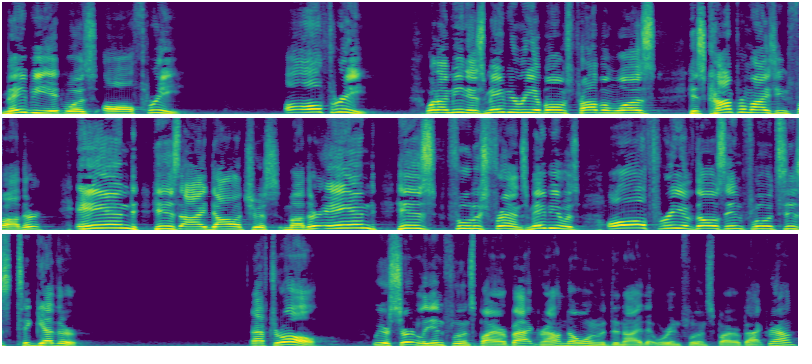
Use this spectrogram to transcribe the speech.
Maybe it was all three. All three. What I mean is, maybe Rehoboam's problem was his compromising father and his idolatrous mother and his foolish friends. Maybe it was all three of those influences together. After all, we are certainly influenced by our background. No one would deny that we're influenced by our background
